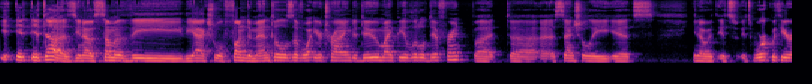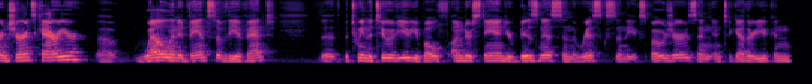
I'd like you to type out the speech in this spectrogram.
It, it, it, does. You know, some of the the actual fundamentals of what you're trying to do might be a little different, but uh, essentially, it's you know, it, it's it's work with your insurance carrier uh, well in advance of the event the, between the two of you, you both understand your business and the risks and the exposures, and, and together you can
